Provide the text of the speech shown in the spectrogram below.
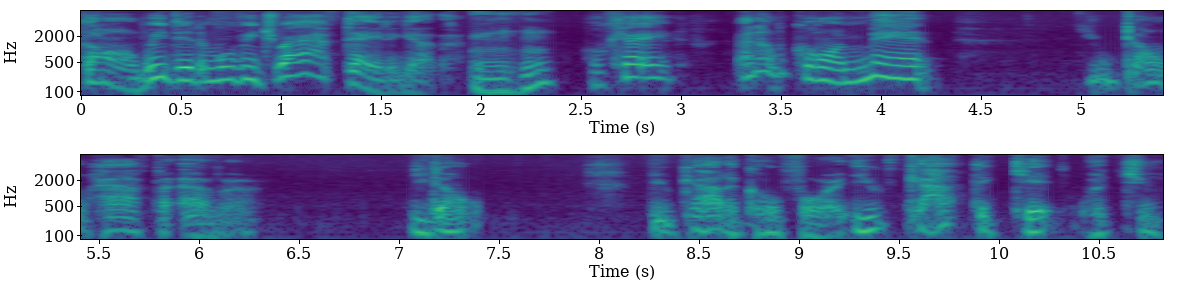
gone. We did a movie draft day together. Mm-hmm. Okay? And I'm going, man, you don't have forever. You don't. You gotta go for it. You got to get what you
